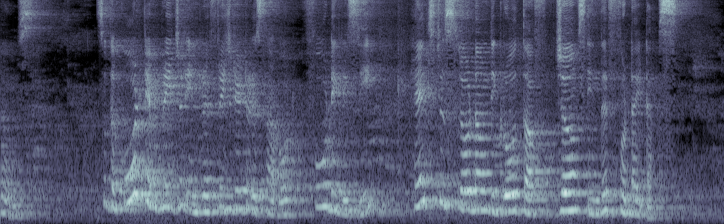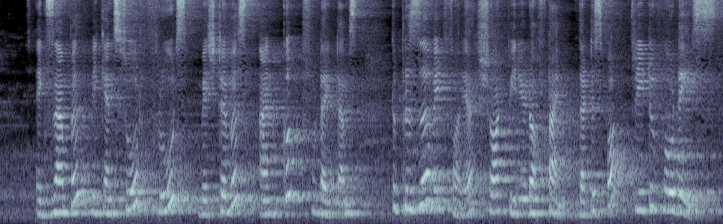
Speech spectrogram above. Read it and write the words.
homes. So the cold temperature in refrigerator is about 4 degrees C helps to slow down the growth of germs in the food items. Example, we can store fruits, vegetables and cooked food items to preserve it for a short period of time that is for 3 to 4 days.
